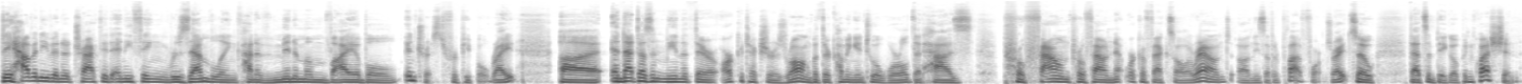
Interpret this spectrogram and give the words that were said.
they haven't even attracted anything resembling kind of minimum viable interest for people, right? Uh, and that doesn't mean that their architecture is wrong, but they're coming into a world that has profound, profound network effects all around on these other platforms, right? So that's a big open question.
